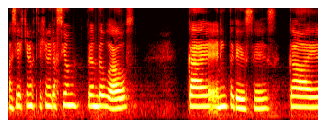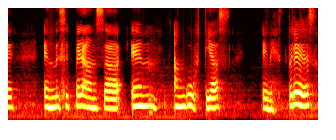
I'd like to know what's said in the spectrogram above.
Así es que nuestra generación de endeudados cae en intereses, cae en desesperanza, en angustias, en estrés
